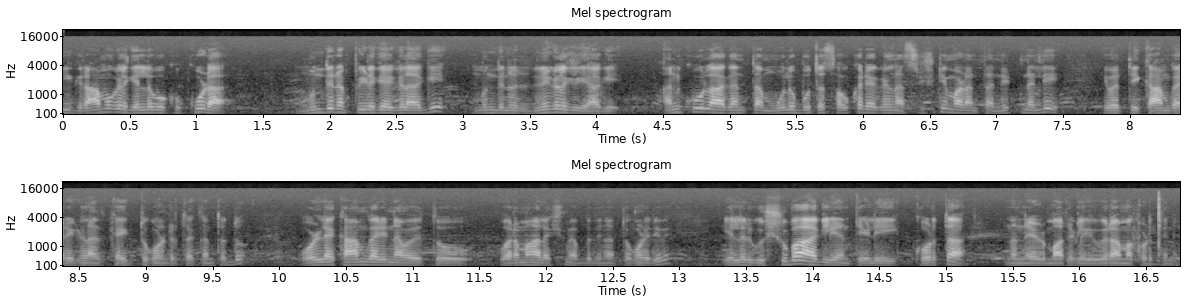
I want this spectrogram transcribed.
ಈ ಗ್ರಾಮಗಳಿಗೆಲ್ಲವಕ್ಕೂ ಕೂಡ ಮುಂದಿನ ಪೀಳಿಗೆಗಳಾಗಿ, ಮುಂದಿನ ದಿನಗಳಿಗಾಗಿ ಅನುಕೂಲ ಆಗಂಥ ಮೂಲಭೂತ ಸೌಕರ್ಯಗಳನ್ನ ಸೃಷ್ಟಿ ಮಾಡೋಂಥ ನಿಟ್ಟಿನಲ್ಲಿ ಇವತ್ತು ಈ ಕಾಮಗಾರಿಗಳನ್ನ ಕೈಗೆ ತೊಗೊಂಡಿರ್ತಕ್ಕಂಥದ್ದು. ಒಳ್ಳೆ ಕಾಮಗಾರಿ ನಾವು ಇವತ್ತು ವರಮಹಾಲಕ್ಷ್ಮಿ ಹಬ್ಬದ ದಿನ ತೊಗೊಂಡಿದ್ದೀವಿ. ಎಲ್ಲರಿಗೂ ಶುಭ ಆಗಲಿ ಅಂತೇಳಿ ಕೋರ್ತಾ ನನ್ನ ಎರಡು ಮಾತುಗಳಿಗೆ ವಿರಾಮ ಕೊಡ್ತೇನೆ.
